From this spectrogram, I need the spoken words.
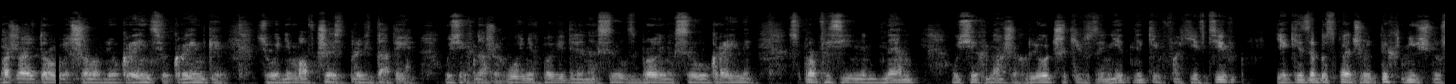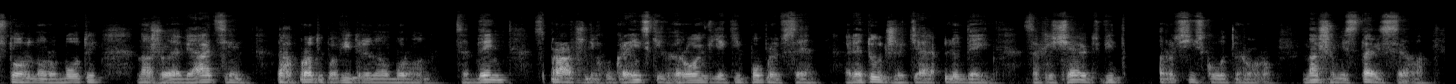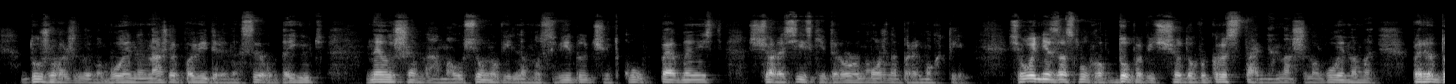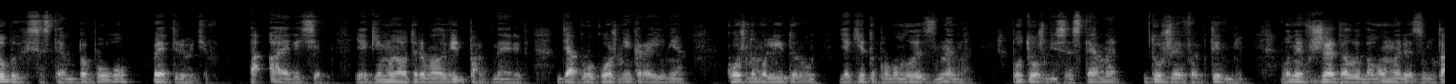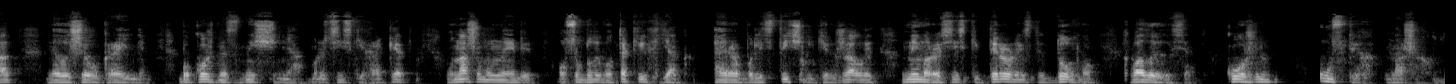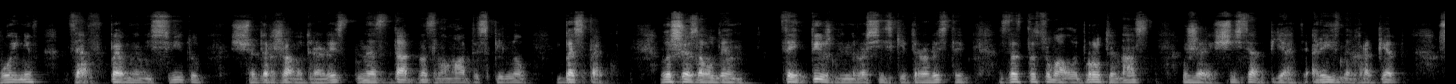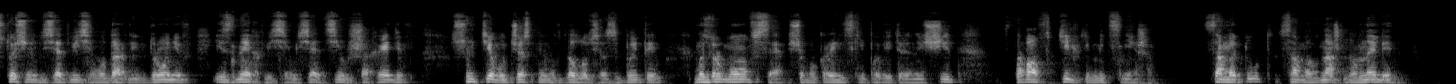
Бажаю здоров'я, шановні українці, українки. Сьогодні мав честь привітати усіх наших воїнів повітряних сил, Збройних сил України з професійним днем, усіх наших льотчиків, зенітників, фахівців, які забезпечують технічну сторону роботи нашої авіації та протиповітряної оборони. Це день справжніх українських героїв, які, попри все, рятують життя людей, захищають від російського терору наші міста і села. Дуже важливо, воїни наших повітряних сил дають не лише нам, а усьому вільному світу чітку впевненість, що російський терор можна перемогти. Сьогодні заслухав доповідь щодо використання нашими воїнами передових систем ППО, Петріотів та Айрісів, які ми отримали від партнерів. Дякую кожній країні, кожному лідеру, які допомогли з ними. Потужні системи дуже ефективні. Вони вже дали вагомий результат не лише Україні, бо кожне знищення російських ракет у нашому небі, особливо таких як аеробалістичні кінжали, ними російські терористи довго хвалилися. Кожен успіх наших воїнів це впевненість світу, що держава-терорист не здатна зламати спільну безпеку. Лише за один цей тиждень російські терористи застосували проти нас вже 65 різних ракет, 178 ударних дронів, із них 87 шахедів. Суттєву частину вдалося збити. Ми зробимо все, щоб український повітряний щит ставав тільки міцнішим. Саме тут, саме в нашому небі,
